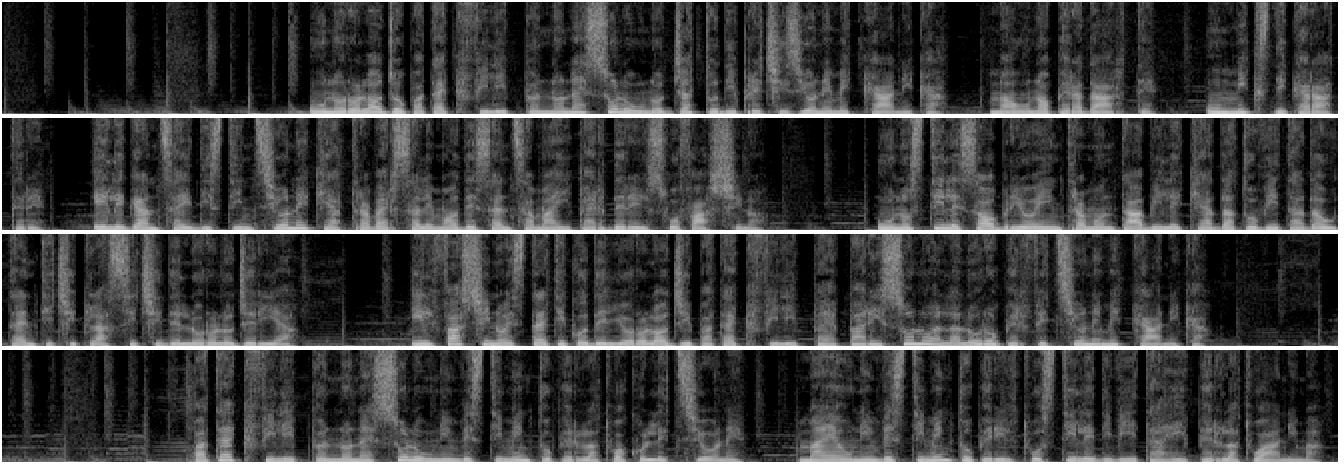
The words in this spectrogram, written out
Un orologio Patek Philippe non è solo un oggetto di precisione meccanica, ma un'opera d'arte, un mix di carattere, eleganza e distinzione che attraversa le mode senza mai perdere il suo fascino. Uno stile sobrio e intramontabile che ha dato vita ad autentici classici dell'orologeria. Il fascino estetico degli orologi Patek Philippe è pari solo alla loro perfezione meccanica. Patek Philippe non è solo un investimento per la tua collezione, ma è un investimento per il tuo stile di vita e per la tua anima.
